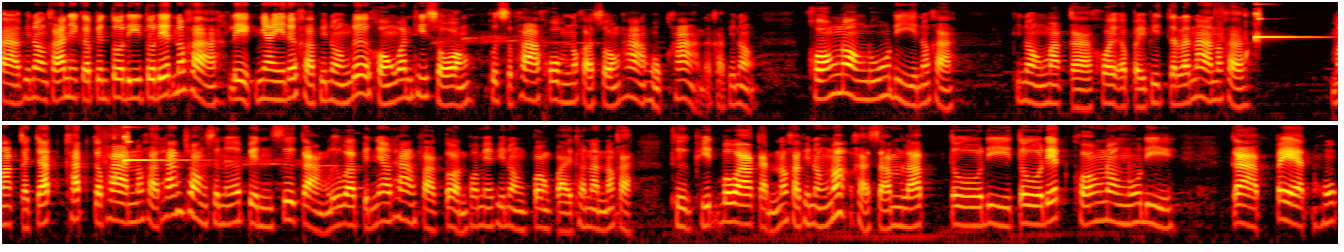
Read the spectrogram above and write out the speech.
ค่ะ พี่น้องคะนี่ก็เป็นตัวดีตัวเด็ดเนาะค่ะเลขใหญ่เด้อค่ะ พี่น้องเด้อของวันที่สองพฤษภาคมเนาะค่ะสองห้าหกห้านะคะพี่น้องของน้องนู้ดีเนาะค่ะ พี่น้องมักกะคอยเอาไปพิจารณาเนาะค่ะมักกะจัดคัดกระพานเนาะค่ะทางช่องเสนอเป็นซื่อกลางหรือว่าเป็นแนวทางฝากตอนพ่อแม่พี่น้องปองไปเท่านั้นเนาะค่ะถือพิษบวากันเนาะค่ะ พี่น้องเนาะค่ะสำหรับตัวดีตัวเด็ดของน้องนู้ดีกาแปดหก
